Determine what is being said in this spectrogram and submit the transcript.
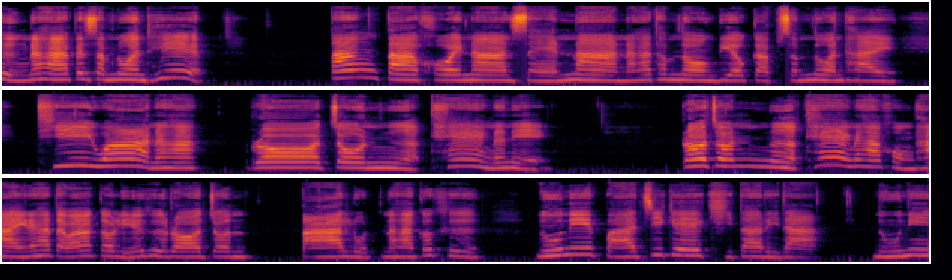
ถึงนะคะ เป็นสำนวนที่ ตั้งตาคอยนานแสนนานนะคะทำนองเดียวกับสำนวนไทย ที่ว่านะคะรอจนเหงือกแห้งนั่นเอง รอจนเหงือกแห้งนะคะของไทยนะคะ แต่ว่าเกาหลีก็คือรอจนตาหลุดนะคะก็คือนูนี่ปาจิเกคิตาริดานูนี่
